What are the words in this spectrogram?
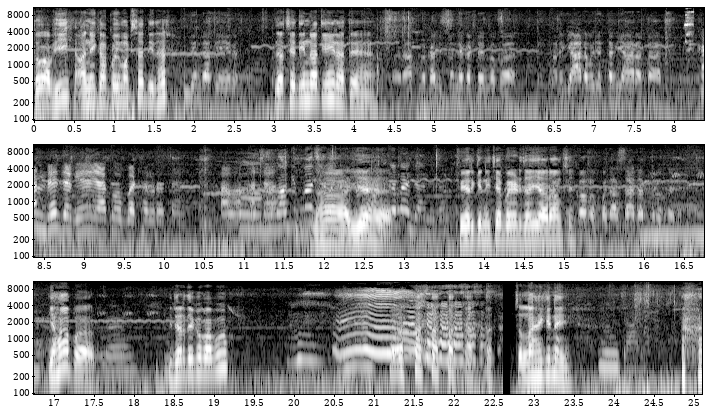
तो अभी आने का कोई मकसद इधर? दिन रात यहीं रहते जैसे दिन रात यहीं रहते हैं। हैं। रात में खाली संडे का टाइम में बस। आठ बजे तक यहाँ रहता है। ठंडे जगह है या को बैठल रहता है। है हाँ ये है। है पेड़ के नीचे बैठ जाइए आराम से। है है। यहाँ पर? इधर देखो बाबू। चलना है कि नहीं? हम्म, जा रहे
